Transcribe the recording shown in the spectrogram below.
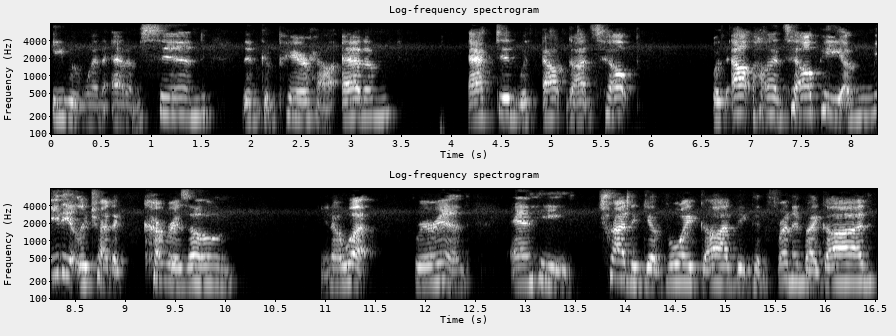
even when Adam sinned, then compare how Adam acted without God's help. Without God's help, he immediately tried to cover his own, you know what, rear end, and he tried to avoid God being confronted by God.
